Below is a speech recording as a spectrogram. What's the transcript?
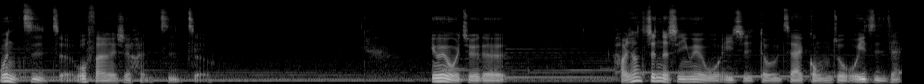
我很自责，我反而是很自责，因为我觉得好像真的是因为我一直都在工作，我一直在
